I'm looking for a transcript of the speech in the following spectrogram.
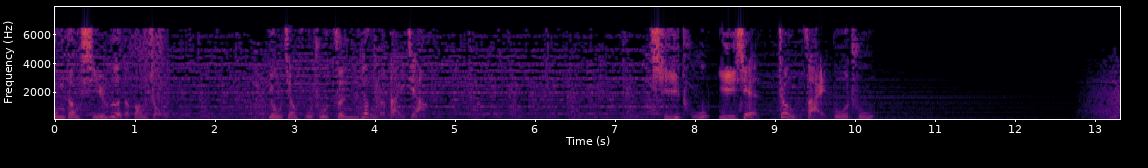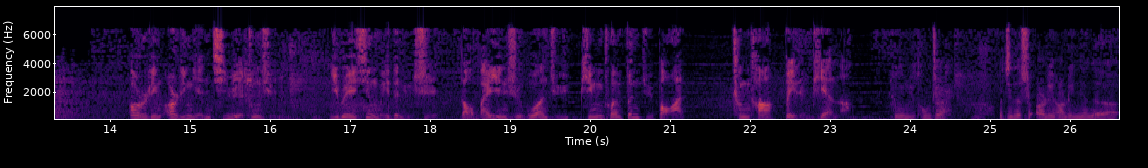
充当邪恶的帮手，又将付出怎样的代价？歧途一线正在播出。二零二零年七月中旬，一位姓梅的女士到白银市公安局平川分局报案，称她被人骗了。这个女同志，我记得是二零二零年的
